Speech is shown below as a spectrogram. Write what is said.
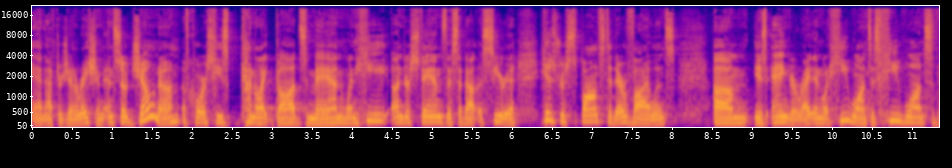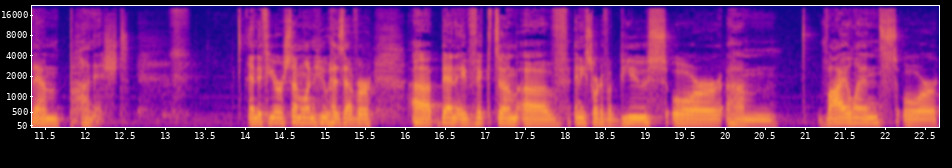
and after generation. And so Jonah, of course, he's kind of like God's man. When he understands this about Assyria, his response to their violence um, is anger, right? And what he wants is he wants them punished. And if you're someone who has ever uh, been a victim of any sort of abuse or um, violence or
